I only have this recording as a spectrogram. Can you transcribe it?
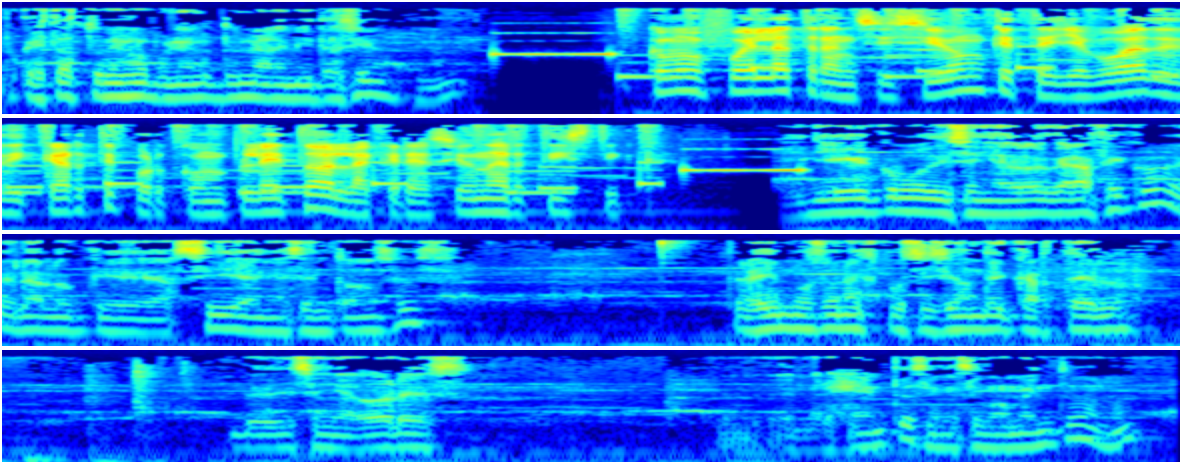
porque estás tú mismo poniéndote una limitación. ¿Cómo fue la transición que te llevó a dedicarte por completo a la creación artística? Llegué como diseñador gráfico, era lo que hacía en ese entonces. Trajimos una exposición de cartel de diseñadores emergentes en ese momento, ¿no?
